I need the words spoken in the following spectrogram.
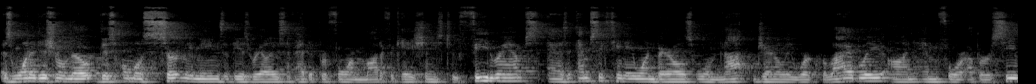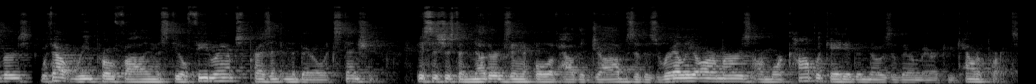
As one additional note, this almost certainly means that the Israelis have had to perform modifications to feed ramps, as M16A1 barrels will not generally work reliably on M4 upper receivers without reprofiling the steel feed ramps present in the barrel extension. This is just another example of how the jobs of Israeli armorers are more complicated than those of their American counterparts.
